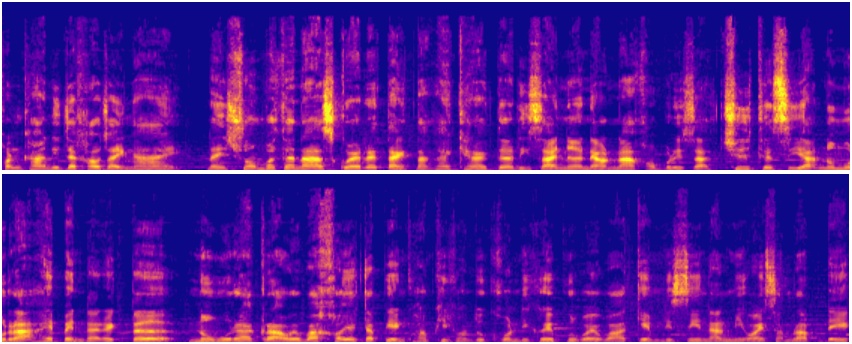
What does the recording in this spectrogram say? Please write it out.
ค่อนข้างที่จะเข้าใจง่าย ในช่วงพัฒนา Square ได้แต่งตั้งให้ Character Designer แนวหน้าของบริษัทชื่อื่อเทสยะโนมุระให้เป็น Director โนมุระกล่าวไว้ว่าเขาอยากจะเปลี่ยนความคิดของทุกคนที่เคยพูดไว้ว่าเกมดิสนีย์นั้นมีไว้สำหรับเด็ก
